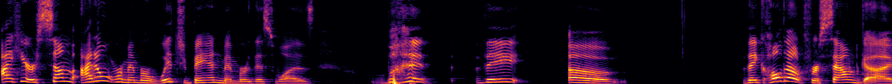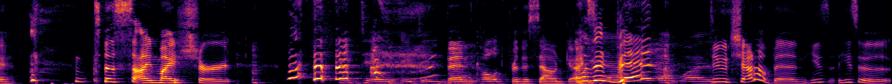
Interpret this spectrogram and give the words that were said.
I hear some I don't remember which band member this was, but they um they called out for sound guy to sign my shirt. They did. They did. Ben called for the sound guy. Was it Ben? It was. Dude, shout out Ben. He's he's a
